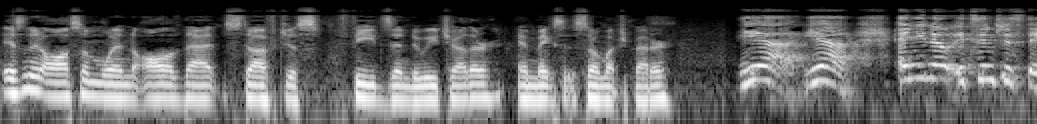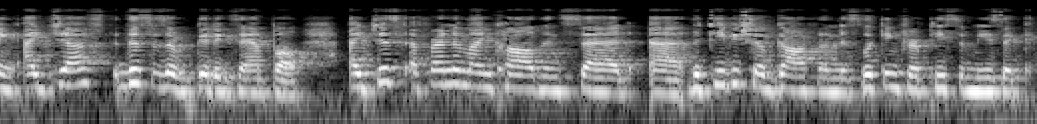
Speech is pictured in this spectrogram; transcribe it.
Isn't it awesome when all of that stuff just feeds into each other and makes it so much better? Yeah, yeah. And you know, it's interesting. I just, this is a good example. I just, a friend of mine called and said, uh, the TV show Gotham is looking for a piece of music.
